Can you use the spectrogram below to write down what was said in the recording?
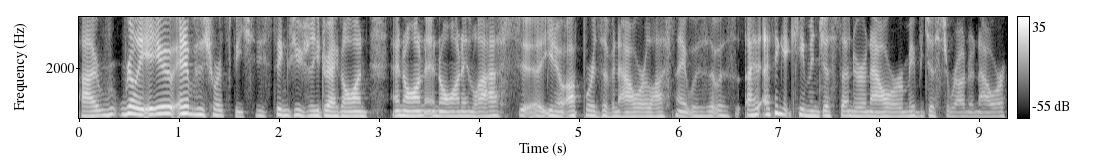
uh, really, it, it, was a short speech. These things usually drag on and on and on and last, uh, you know, upwards of an hour. Last night was, it was, I, I, think it came in just under an hour or maybe just around an hour.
